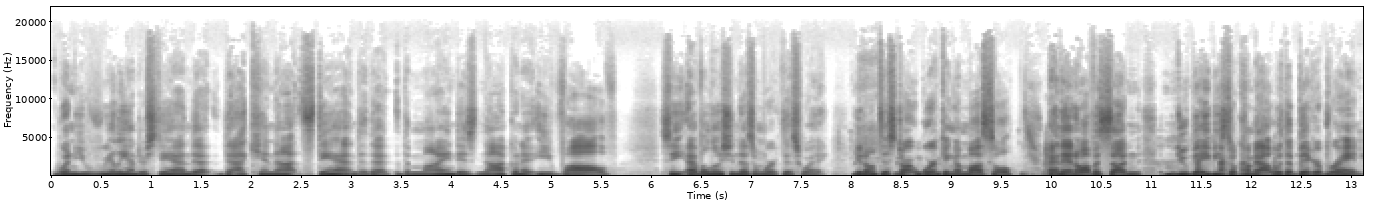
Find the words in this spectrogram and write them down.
when you really understand that that cannot stand, that the mind is not going to evolve See, evolution doesn't work this way. You don't just start working a muscle right. and then all of a sudden new babies will come out with a bigger brain.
